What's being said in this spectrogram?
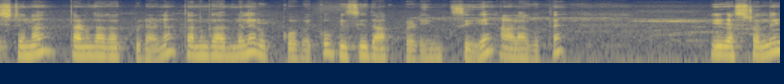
ಇಷ್ಟನ್ನು ತಣ್ಣಗಾಗಕ್ಕೆ ಬಿಡೋಣ ತಣ್ಣಗಾದ್ಮೇಲೆ ರುಬ್ಕೋಬೇಕು. ಬಿಸಿದು ಹಾಕ್ಬೇಡಿ ಮಿಕ್ಸಿಗೆ, ಹಾಳಾಗುತ್ತೆ. ಈಗ ಅಷ್ಟರಲ್ಲಿ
